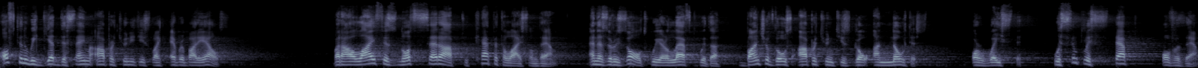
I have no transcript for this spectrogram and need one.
often we get the same opportunities like everybody else. But our life is not set up to capitalize on them. And as a result, we are left with a bunch of those opportunities go unnoticed or wasted. We simply step over them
